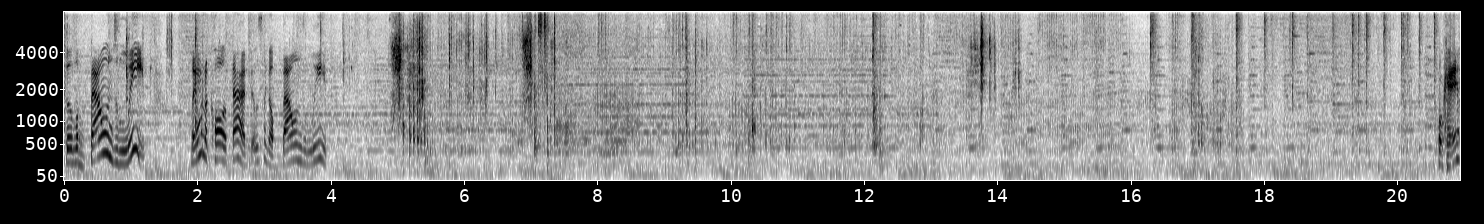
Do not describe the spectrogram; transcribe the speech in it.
The bound leap. Like, I'm gonna call it that. It was like a bound leap. Okay.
